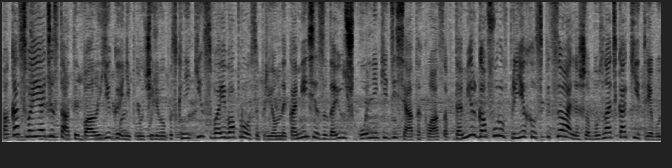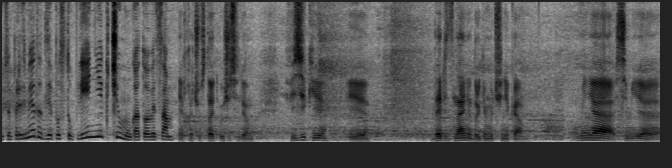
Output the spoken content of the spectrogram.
Пока свои аттестаты баллы ЕГЭ не получили выпускники, свои вопросы приемной комиссии задают школьники 10 классов. Дамир Гафуров приехал специально, чтобы узнать, какие требуются предметы для поступления, к чему готовиться. Я хочу стать учителем физики и дарить знания другим ученикам. У меня в семье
